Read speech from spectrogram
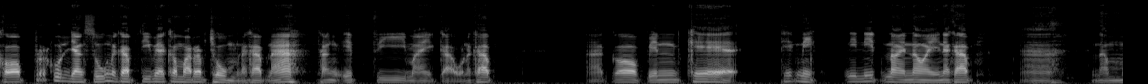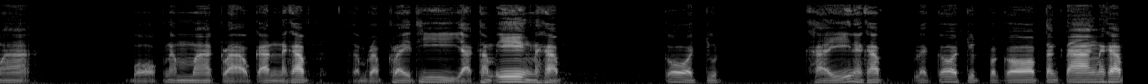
ขอบพระคุณอย่างสูงนะครับที่แวะเข้ามารับชมนะครับนะทั้ง FC ใหม่เก่านะครับก็เป็นแค่เทคนิคนิดๆหน่อยๆนะครับนำมาบอกนำมากล่าวกันนะครับสำหรับใครที่อยากทำเองนะครับ ก็จุดไขนะครับ และก็จุดประกอบต่างๆนะครับ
